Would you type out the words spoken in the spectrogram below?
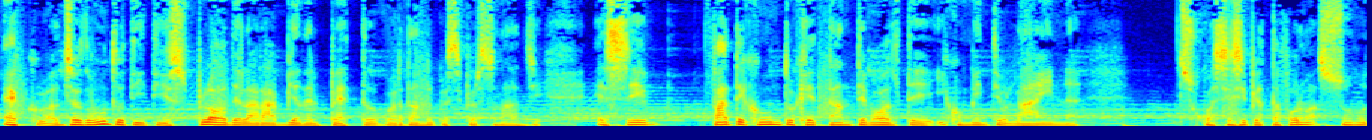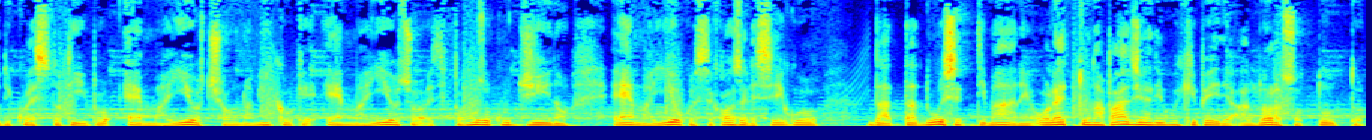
Ecco a un certo punto ti, ti esplode la rabbia nel petto guardando questi personaggi. E se fate conto che tante volte i commenti online su qualsiasi piattaforma sono di questo tipo. Eh ma io ho un amico che eh ma io ho il famoso cugino. Eh ma io queste cose le seguo da, da due settimane. Ho letto una pagina di wikipedia allora so tutto.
